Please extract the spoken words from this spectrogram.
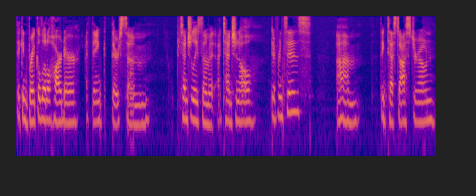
they can break a little harder. I think there's some potentially some attentional differences. Um, I think testosterone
